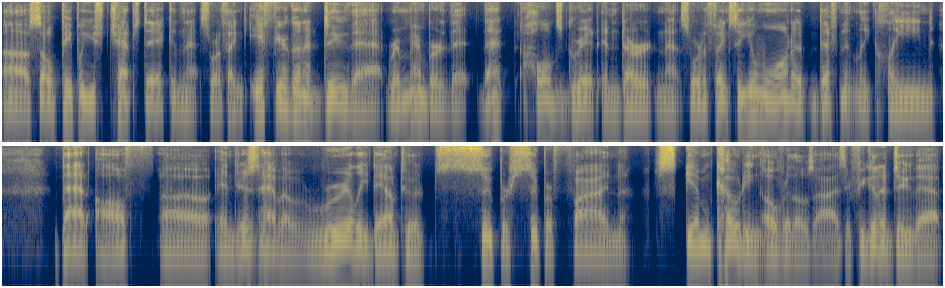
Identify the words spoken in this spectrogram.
Uh, so people use chapstick and that sort of thing. If you're going to do that, remember that that holds grit and dirt and that sort of thing. So you want to definitely clean that off uh, and just have a really down to a super, super fine skim coating over those eyes. If you're going to do that,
